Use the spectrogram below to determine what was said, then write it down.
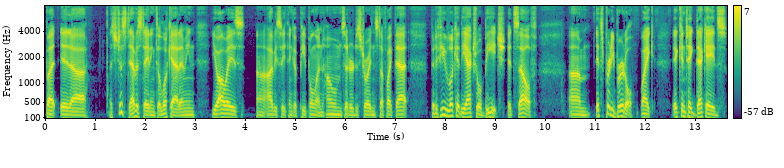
but it uh, it's just devastating to look at. I mean, you always uh, obviously think of people and homes that are destroyed and stuff like that, but if you look at the actual beach itself, um, it's pretty brutal. Like it can take decades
